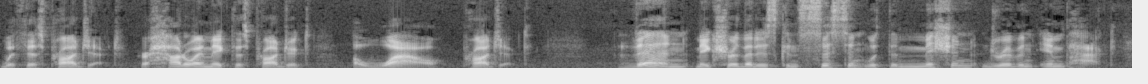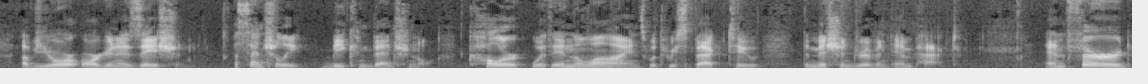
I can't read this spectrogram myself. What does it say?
with this project, or how do I make this project a wow project. Then make sure that is consistent with the mission driven impact of your organization. Essentially, be conventional. Color within the lines with respect to the mission driven impact. And third,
